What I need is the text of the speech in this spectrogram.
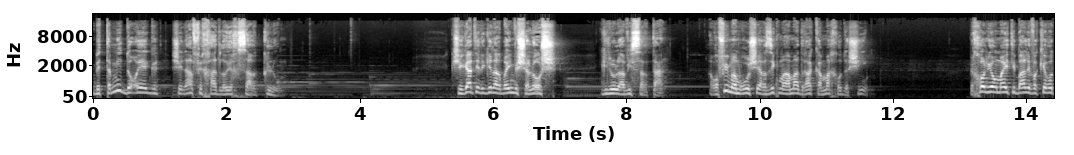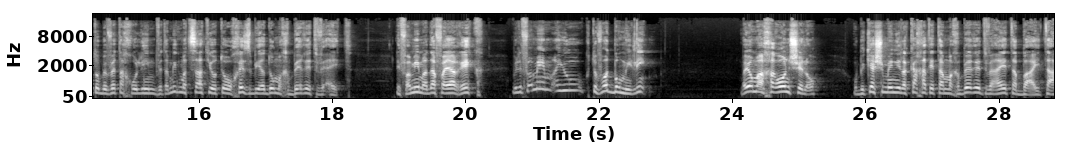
ותמיד דואג שלאף אחד לא יחסר כלום. כשהגעתי לגיל 43, גילו לאבי סרטן. הרופאים אמרו שיחזיק מעמד רק כמה חודשים. בכל יום הייתי בא לבקר אותו בבית החולים, ותמיד מצאתי אותו אוחז בידו מחברת ועט. לפעמים הדף היה ריק, ולפעמים היו כתובות בו מילים. ביום האחרון שלו, הוא ביקש ממני לקחת את המחברת והעט הביתה,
